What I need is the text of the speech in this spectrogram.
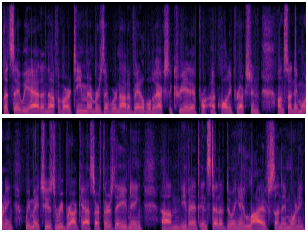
Let's say we had enough of our team members that were not available to actually create a, pro a quality production on Sunday morning. We may choose to rebroadcast our Thursday evening um, event instead of doing a live Sunday morning.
